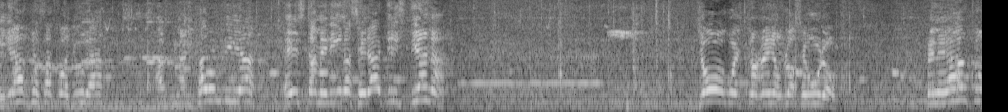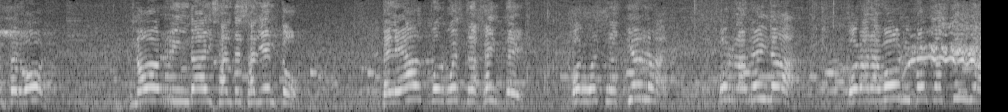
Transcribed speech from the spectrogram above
Y gracias a su ayuda, al finalizar el día, esta Medina será cristiana. Yo, vuestro rey, os lo aseguro. Pelead con fervor. No rindáis al desaliento. Pelead por vuestra gente, por vuestras tierras, por la reina, por Aragón y por Castilla.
